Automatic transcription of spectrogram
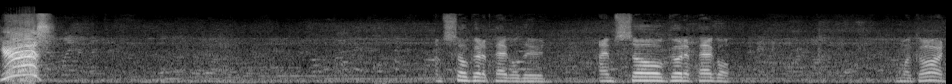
Yes! I'm so good at Peggle, dude. I'm so good at Peggle. Oh my god.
